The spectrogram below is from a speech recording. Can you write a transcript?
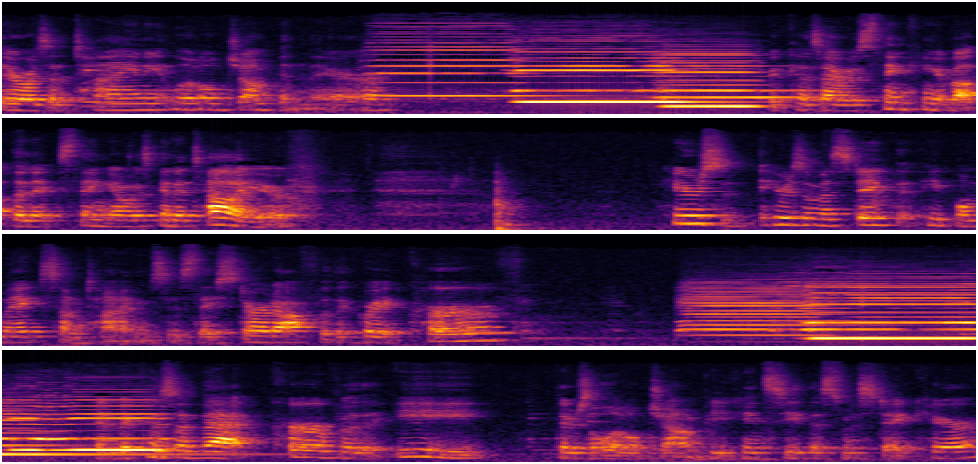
There was a tiny little jump in there because I was thinking about the next thing I was going to tell you. Here's, here's a mistake that people make sometimes is they start off with a great curve and because of that curve of the E there's a little jump. You can see this mistake here.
